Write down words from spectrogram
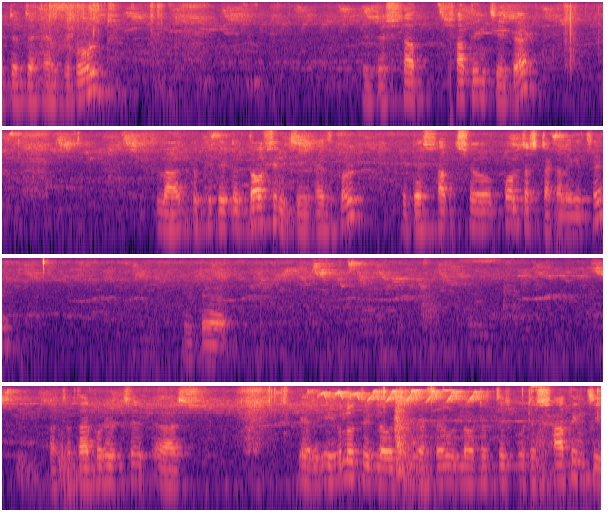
এটা হচ্ছে হ্যান্ড বোল্ট এটা সাত সাত ইঞ্চি এটা। না, দুঃখিত, এটা দশ ইঞ্চি হ্যান্ড বোল্ট। এটা সাতশো পঞ্চাশ টাকা লেগেছে। এটা আচ্ছা তারপরে হচ্ছে এগুলো যেগুলো ঠিক আছে ওগুলো হচ্ছে, ওটা সাত ইঞ্চি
